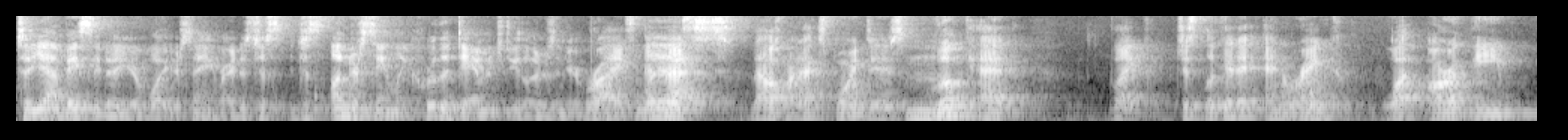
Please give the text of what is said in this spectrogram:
To yeah, basically to your what you're saying, right? Is just just understand like who are the damage dealers in your Right. And that's that was my next point is hmm. look at like just look at it and rank what are the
